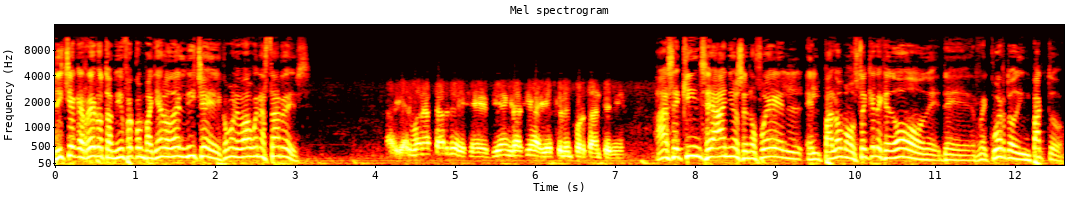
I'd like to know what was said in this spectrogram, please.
Nietzsche Guerrero también fue compañero de él. Nietzsche, ¿cómo le va? Buenas tardes. Javier, buenas tardes. Eh, bien, gracias a Dios, que es lo importante. ¿sí? Hace 15 años se nos fue el, el Paloma. ¿Usted qué le quedó de, de recuerdo, de impacto?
